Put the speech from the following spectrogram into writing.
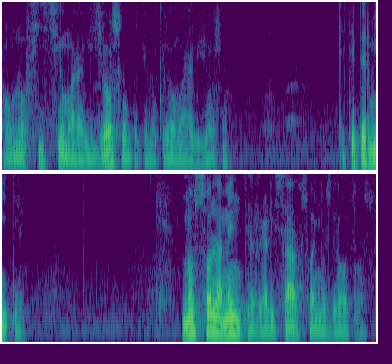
a un oficio maravilloso, porque lo creo maravilloso, que te permite no solamente realizar sueños de otros,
